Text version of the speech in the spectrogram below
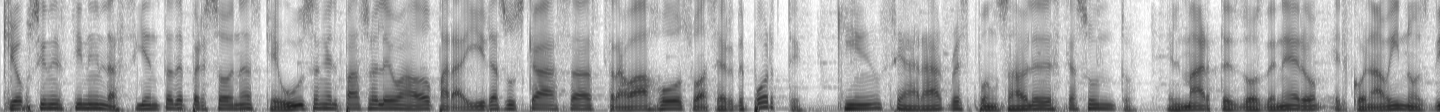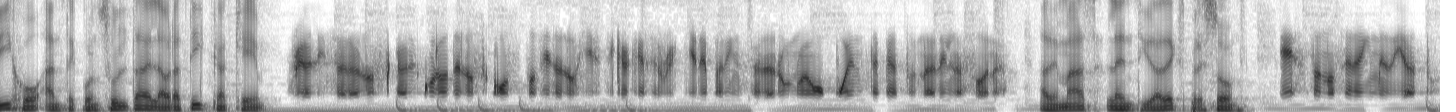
¿Qué opciones tienen las cientos de personas que usan el paso elevado para ir a sus casas, trabajos o hacer deporte? ¿Quién se hará responsable de este asunto? El martes 2 de enero, el CONAVI nos dijo ante consulta de Laura Tica que realizará los cálculos de los costos y la logística que se requiere para instalar un nuevo puente peatonal en la zona. Además, la entidad expresó, Esto no será inmediato,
